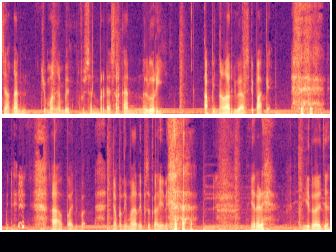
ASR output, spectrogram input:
Jangan cuman ngambil keputusan berdasarkan naluri tapi nalar juga harus dipakai apa coba. Nggak penting banget episode kali ini. Ya deh gitu aja.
